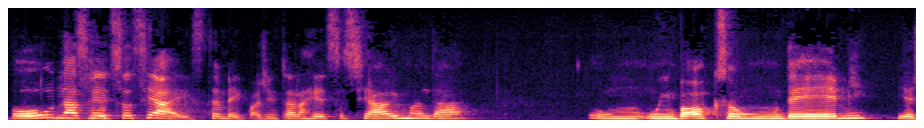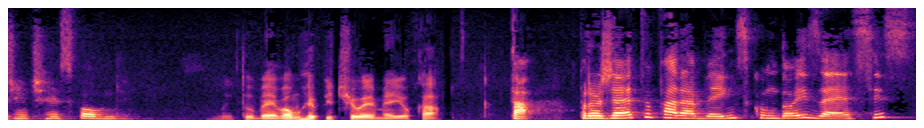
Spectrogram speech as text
Ou nas redes sociais também. Pode entrar na rede social e mandar um, um inbox ou um DM e a gente responde. Muito bem. Vamos repetir o e-mail, Cá? Tá. Projeto Parabéns com dois S.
